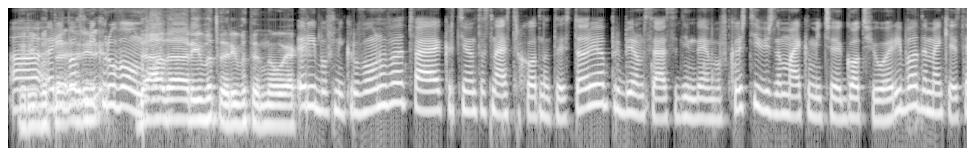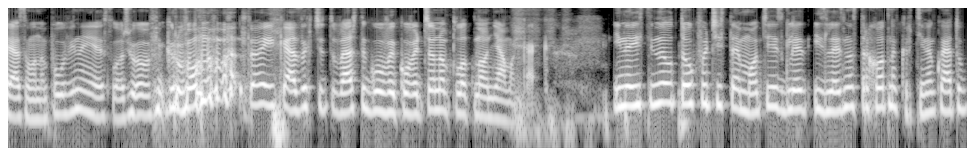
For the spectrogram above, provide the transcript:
А, рибата, риба в микроволнова. Да, да, рибата, рибата е много яка. Риба в микроволнова. Това е картината с най-страхотната история. Прибирам сега с един ден вкъщи виждам майка ми, че е готвила риба. Демек е срязала наполовина и е сложила в микроволновата и казах, че това ще го увековеча на платно. Няма как. И наистина от толкова чиста емоция изглед, излезна страхотна картина, която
